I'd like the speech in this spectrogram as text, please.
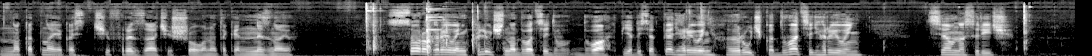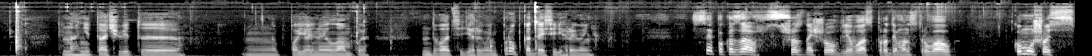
Накатна якась чи фреза, чи що воно таке, не знаю. 40 гривень, ключ на 22, 55 гривень, ручка 20 гривень. Ця в нас річ нагнітач від е, паяльної лампи 20 гривень, пробка 10 гривень. Все показав, що знайшов для вас, продемонстрував. Кому щось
